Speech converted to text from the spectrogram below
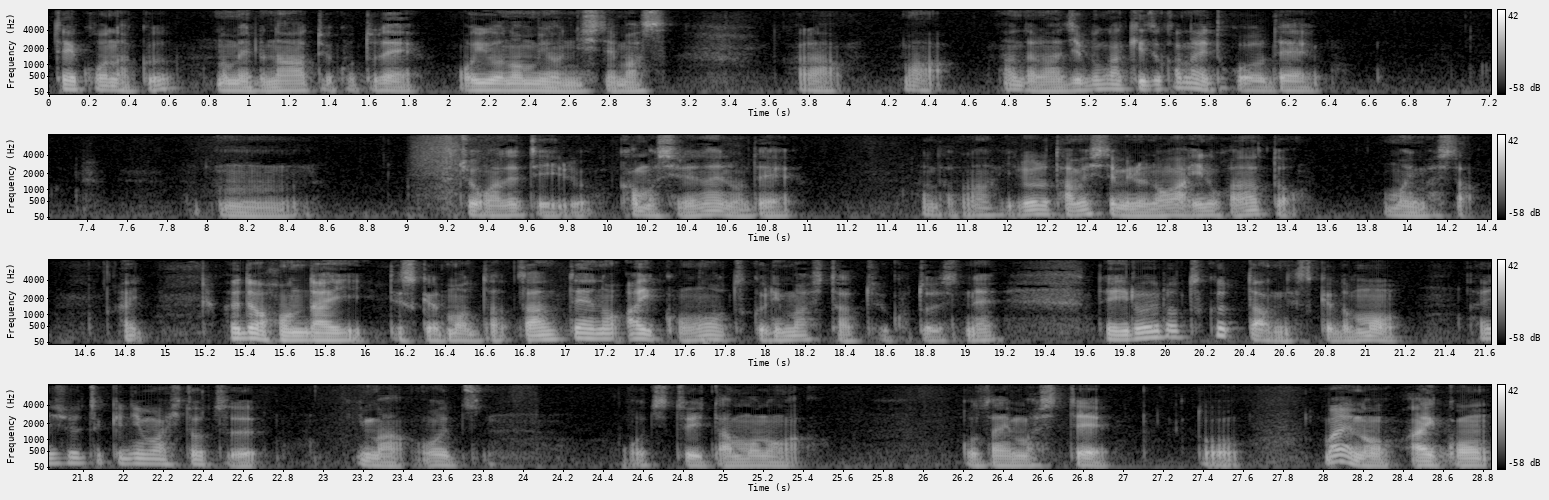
抵抗なく飲めるなということでお湯を飲むようにしてます。だからまあなんだろうな自分が気づかないところでうん不調が出ているかもしれないのでなんだろうないろいろ試してみるのがいいのかなと思いました。はい。それでは本題ですけども暫定のアイコンを作りましたということですね。でいろいろ作ったんですけども最終的には一つ今落ち落ち着いたものがございましてと前のアイコン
